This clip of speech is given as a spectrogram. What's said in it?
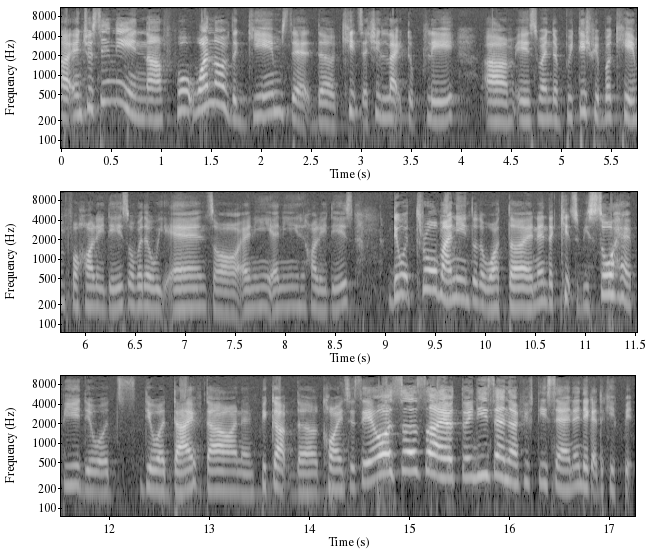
uh, interestingly enough, one of the games that the kids actually like to play um, is when the British people came for holidays over the weekends or any any holidays, they would throw money into the water and then the kids would be so happy they would they would dive down and pick up the coins and say, oh sir sir I have 20 cent or 50 cent, then they get to keep it.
